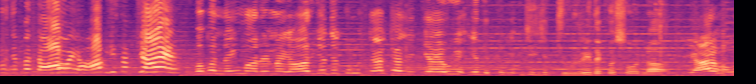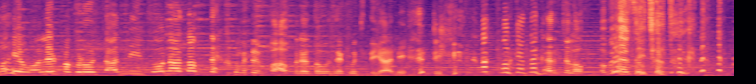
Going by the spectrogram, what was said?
मुझे बताओ यार ये सब क्या है? बाबा नहीं मारे ना यार। ये देखो मैं क्या क्या लेके आया हूँ। ये ये देखो ये ये, ये ज्वेलरी देखो सोना। यार मम्मा ये वॉलेट पकड़ो चांदी सोना सब देखो। मेरे बाप ने तो मुझे कुछ दिया नहीं। ठीक है। और कहता घर चलाओ। अबे ऐसे ही चलता है।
